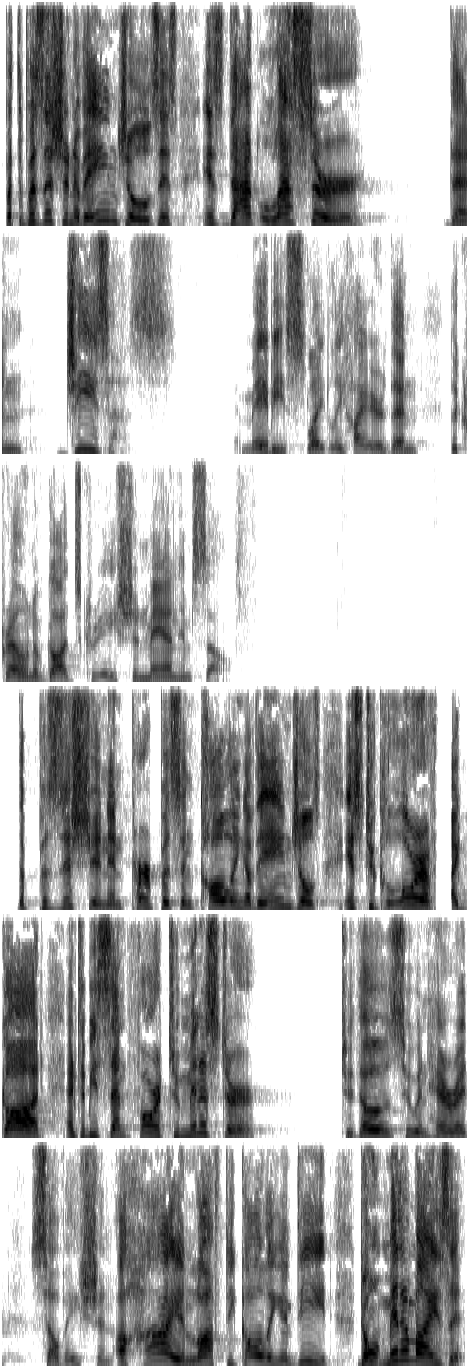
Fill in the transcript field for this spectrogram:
But the position of angels is, is that lesser than Jesus, maybe slightly higher than the crown of God's creation, man himself the position and purpose and calling of the angels is to glorify God and to be sent forth to minister to those who inherit salvation. A high and lofty calling indeed. Don't minimize it,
